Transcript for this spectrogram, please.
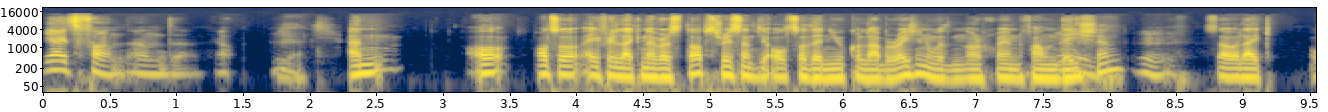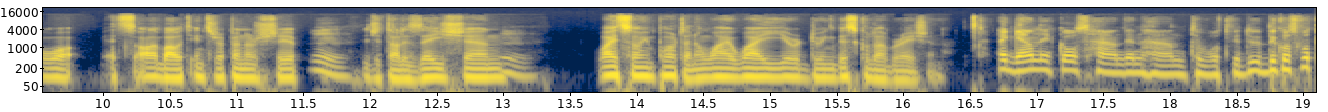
Yeah, it's fun. And uh, yeah. And al- also, AFRY like never stops. Recently, also the new collaboration with Norrsken Foundation. Mm, So like, it's all about entrepreneurship, mm, digitalization. mm. Why it's so important and why why you're doing this collaboration? again, it goes hand in hand to what we do. Because what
